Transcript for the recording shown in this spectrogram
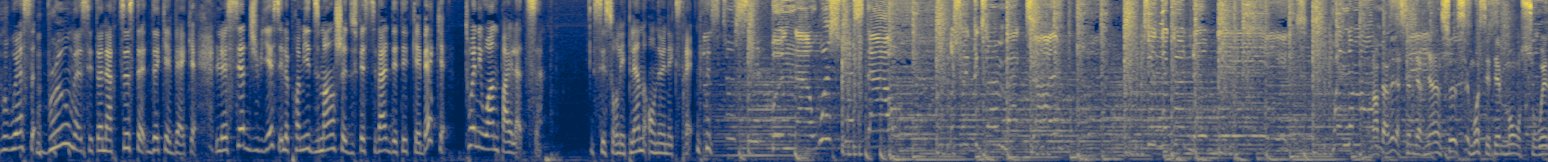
Wes Broom, c'est un artiste de Québec. Le 7 juillet, c'est le premier dimanche du Festival d'été de Québec. 21 Pilots. C'est sur les plaines, on a un extrait. On en parlait la semaine dernière. Ça, moi, c'était mon souhait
